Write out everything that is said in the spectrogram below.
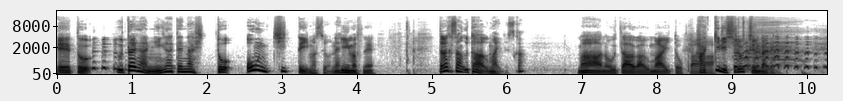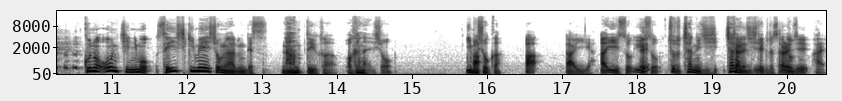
えっ、と歌が苦手な人音痴って言いますよね言いますね。田中さん歌はうまいですか？まああの歌がうまいとか。はっきりしろっちゅうんだけどこの音痴にも正式名称があるんですなんていうかわかんないでしょ？言いましょうか？ああいいや。あいいですよいいですよ。ちょっとチャレンジしチャレンジ？してください。チャレンジ？はい。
